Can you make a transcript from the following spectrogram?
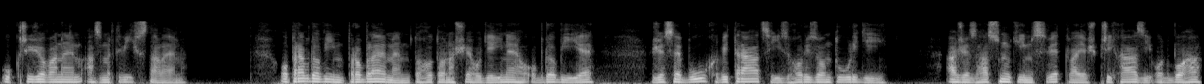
ukřižovaném a zmrtvých vstalém. Opravdovým problémem tohoto našeho dějiného období je, že se Bůh vytrácí z horizontů lidí a že zhasnutím světla, jež přichází od Boha,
